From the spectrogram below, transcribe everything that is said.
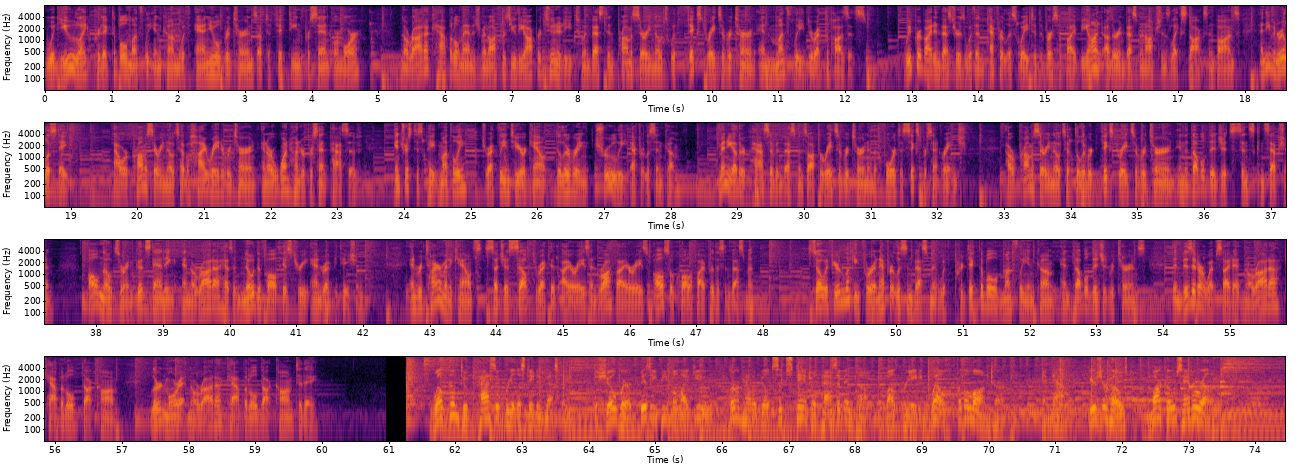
Would you like predictable monthly income with annual returns up to 15% or more? Norada Capital Management offers you the opportunity to invest in promissory notes with fixed rates of return and monthly direct deposits. We provide investors with an effortless way to diversify beyond other investment options like stocks and bonds and even real estate. Our promissory notes have a high rate of return and are 100% passive. Interest is paid monthly, directly into your account, delivering truly effortless income. Many other passive investments offer rates of return in the 4 to 6% range. Our promissory notes have delivered fixed rates of return in the double digits since conception. All notes are in good standing, and Norada has a no default history and reputation. And retirement accounts, such as self directed IRAs and Roth IRAs, also qualify for this investment. So, if you're looking for an effortless investment with predictable monthly income and double digit returns, then visit our website at noradacapital.com Learn more at noradacapital.com today. Welcome to Passive Real Estate Investing, the show where busy people like you learn how to build substantial passive income while creating wealth for the long term. And now, here's your host, Marco Santarelli.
